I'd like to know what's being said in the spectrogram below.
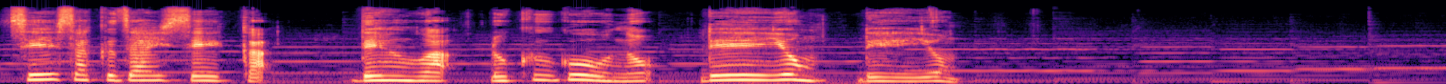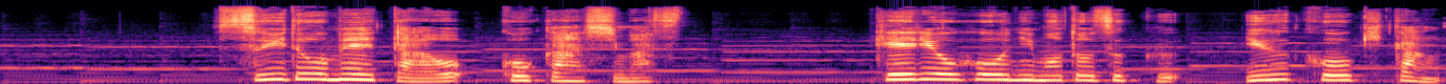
政策財政課、電話65-0404。水道メーターを交換します。計量法に基づく有効期間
